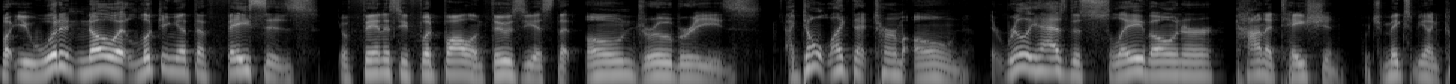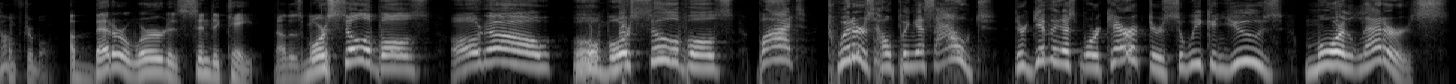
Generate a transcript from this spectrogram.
But you wouldn't know it looking at the faces of fantasy football enthusiasts that own Drew Brees. I don't like that term own. It really has this slave owner connotation, which makes me uncomfortable. A better word is syndicate. Now, there's more syllables. Oh no! Oh, more syllables. But Twitter's helping us out. They're giving us more characters so we can use more letters.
